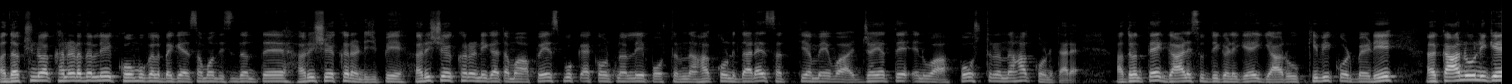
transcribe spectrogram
ದಕ್ಷಿಣ ಕನ್ನಡದಲ್ಲಿ ಕೋಮು ಗಲಭೆಗೆ ಸಂಬಂಧಿಸಿದಂತೆ ಹರಿಶೇಖರನ್ ಡಿಜಿಪಿ ಹರಿಶೇಖರನ್ ಈಗ ತಮ್ಮ ಫೇಸ್ಬುಕ್ ಅಕೌಂಟ್ನಲ್ಲಿ ಪೋಸ್ಟರ್ ಅನ್ನು ಹಾಕೊಂಡಿದ್ದಾರೆ. ಸತ್ಯಮೇವ ಜಯತೆ ಎನ್ನುವ ಪೋಸ್ಟರ್ ಅನ್ನು ಹಾಕೊಂಡಿದ್ದಾರೆ. ಅದರಂತೆ ಗಾಳಿ ಸುದ್ದಿಗಳಿಗೆ ಯಾರು ಕಿವಿ ಕೊಡಬೇಡಿ. ಕಾನೂನಿಗೆ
